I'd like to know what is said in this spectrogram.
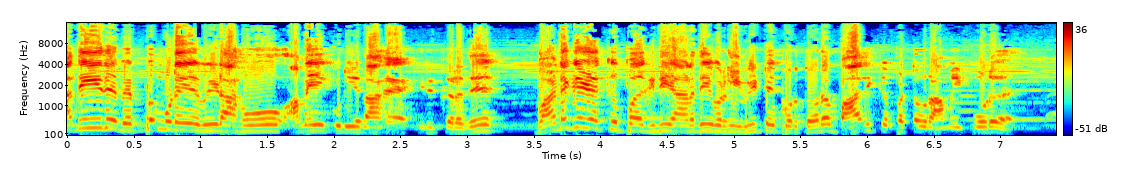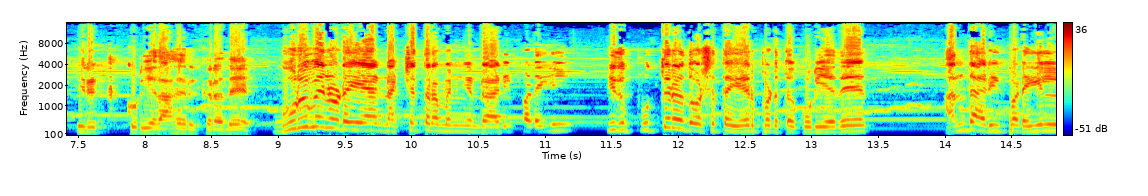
அதீத வெப்பமுடைய வீடாகவோ அமையக்கூடியதாக இருக்கிறது. வடகிழக்கு பகுதியானது இவர்கள் வீட்டை பொறுத்தவரை பாதிக்கப்பட்ட ஒரு அமைப்போடு இருக்கக்கூடியதாக இருக்கிறது. குருவினுடைய நட்சத்திரம் என்கின்ற அடிப்படையில் இது புத்திர தோஷத்தை ஏற்படுத்தக்கூடியது. அந்த அடிப்படையில்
